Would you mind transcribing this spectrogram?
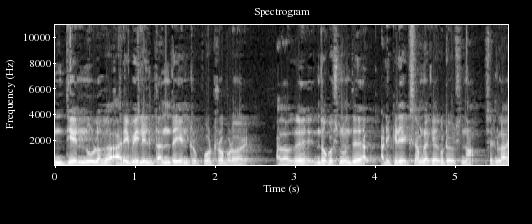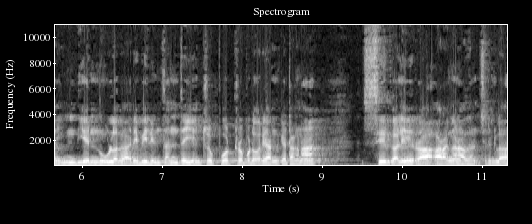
இந்திய நூலக அறிவியலில் தந்தை என்று போற்றப்படுவார். அதாவது இந்த கொஸ்டின் வந்து அடிக்கடி எக்ஸாமில் கேட்கக்கூடிய கொஷின் தான். சரிங்களா? இந்திய நூலக அறிவியலின் தந்தை என்று போற்றப்படுவார் யாருன்னு கேட்டாங்கன்னா சீர்காழி ரா. அரங்கநாதன். சரிங்களா?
